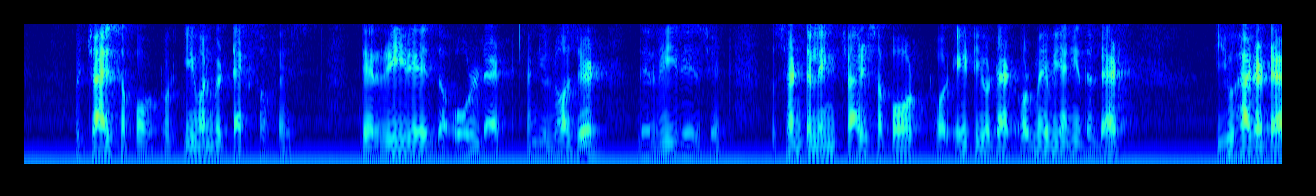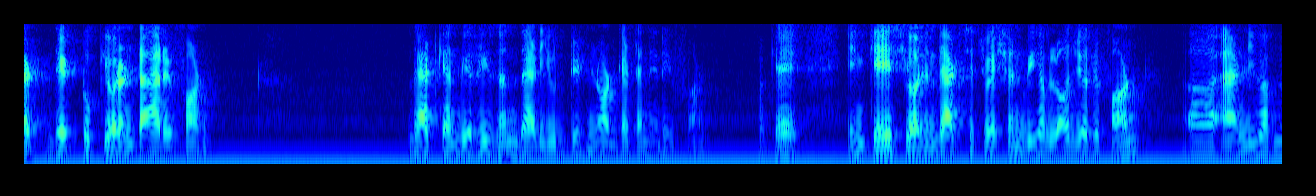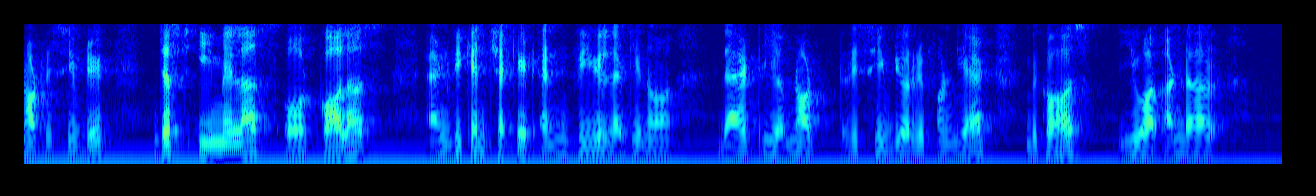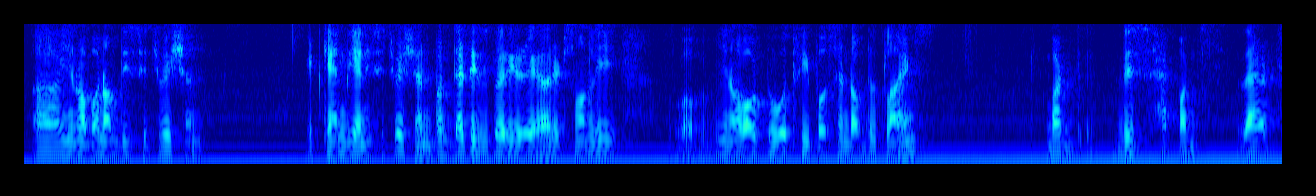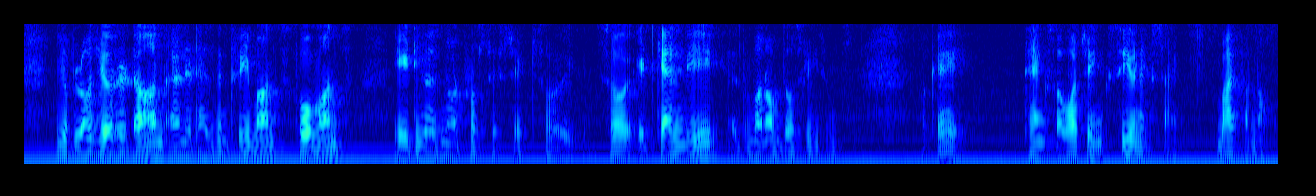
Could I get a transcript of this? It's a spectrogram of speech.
with child support, or even with tax office. They re-raised the old debt. When you lost it, they re-raised it. So Centrelink, child support, or ATO debt, or maybe any other debt, you had a debt, they took your entire refund. That can be a reason that you did not get any refund. Okay. In case you are in that situation, we have lodged your refund uh, and you have not received it, just email us or call us and we can check it and we will let you know that you have not received your refund yet because you are under uh, you know one of these situation it can be any situation but that is very rare. It's only uh, you know about 2 or 3 percent of the clients. But this happens that you have lodged your return and it has been 3 months 4 months ATO has not processed it. So so it can be one of those reasons. Okay? Thanks for watching. See you next time. Bye for now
